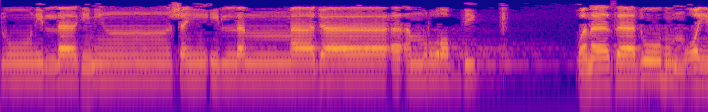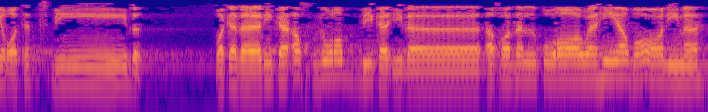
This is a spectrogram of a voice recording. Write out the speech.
دُونِ اللَّهِ مِن شَيْءٍ لَّمَّا جَاءَ أَمْرُ رَبِّكَ وَمَا زَادُوهُمْ غَيْرَ تَتْبِيبٍ وَكَذَلِكَ أَخْذُ رَبِّكَ إِذَا أَخَذَ الْقُرَى وَهِيَ ظَالِمَةٌ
